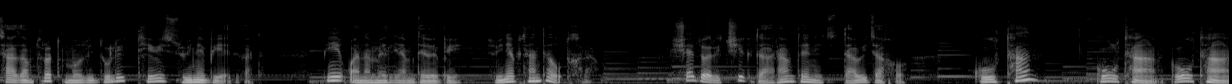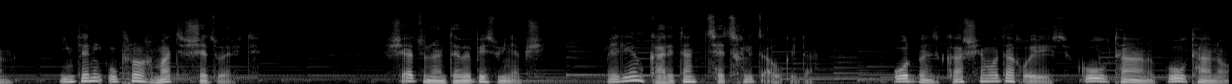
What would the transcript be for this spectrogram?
საზამთროთ მოზიდული თივის ზვინები ედგათ. მიიყვანა მელიამ დევები ზვინებთან და უთხრა: შეძვერი ჩიგდა რამდენიც დავიძახო გულთან, გულთან, გულთან, იმდენი უფრო ღმათ შეძვერით. შეძვნენ დევები ზვინებში. მელიამ გარედან ცეცხლი წაუკიდა. ურბენს გარშემო და ყვირის, გულთან, გულთანო.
